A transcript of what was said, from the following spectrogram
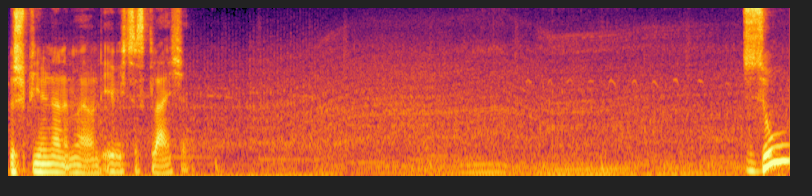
fürs Spielen dann immer und ewig das Gleiche. So.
